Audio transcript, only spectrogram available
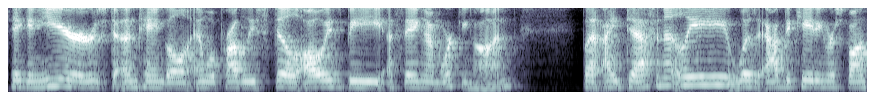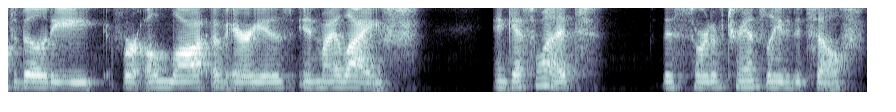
taken years to untangle and will probably still always be a thing I'm working on. But I definitely was abdicating responsibility for a lot of areas in my life. And guess what? This sort of translated itself,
